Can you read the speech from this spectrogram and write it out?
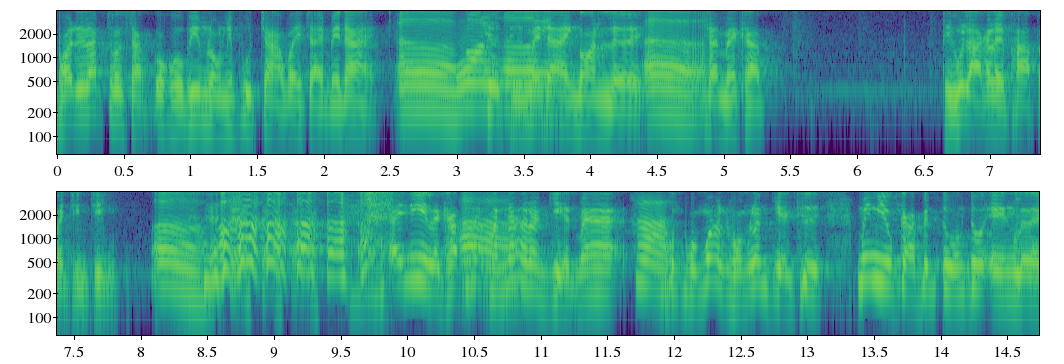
พอได้รับโทรศัพท์โอ้โหพี่มลงนี่พูดจาไว้ใจไม่ได้เอองอนเชื่อถือลยไม่ได้งอนเลยเออใช่ไหมครับ ถึงเวลาก็เลยพาไปจริงเออๆไอ้นี่แหละครับอ่ามัมันน่ารังเกียจไหมฮะค่ะ ผมผมว่าผมรังเกียจคือ ไม่มีโอกาสเป็นตัวของตัวเองเลย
